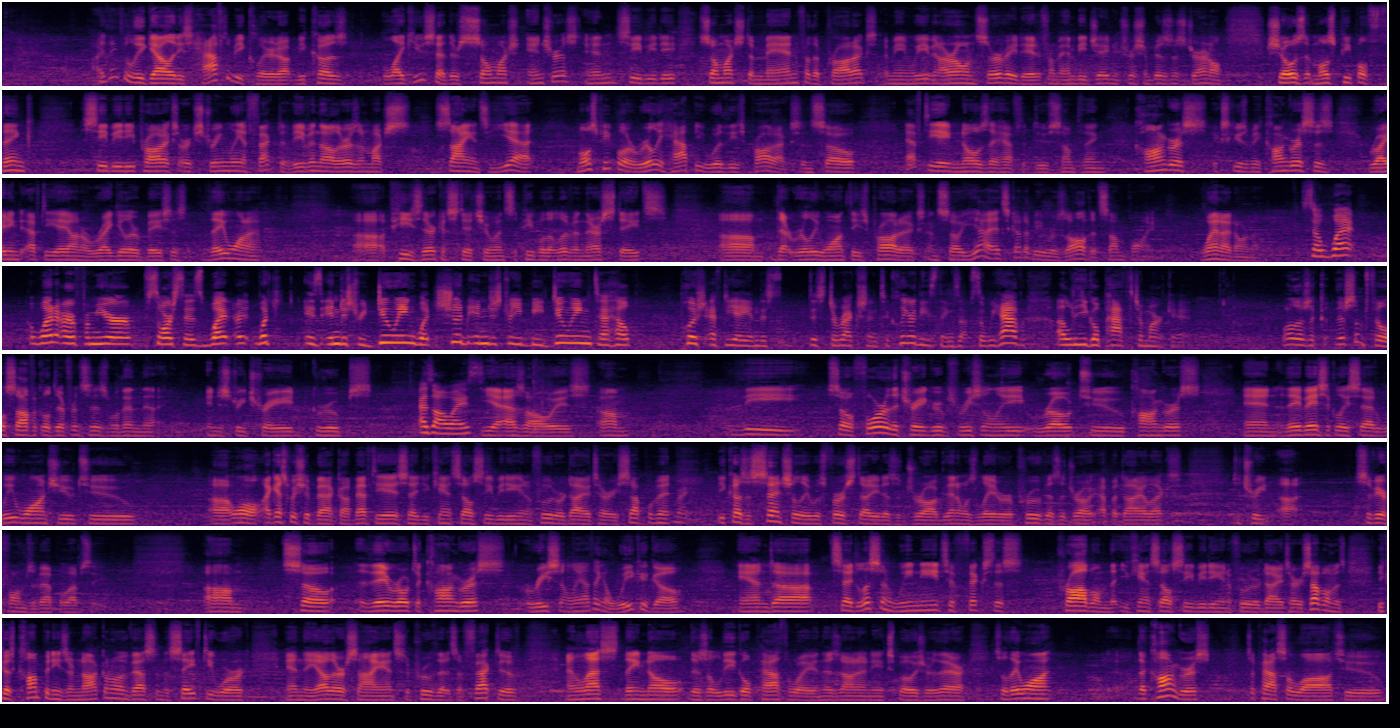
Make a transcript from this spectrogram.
I think the legalities have to be cleared up because, like you said, there's so much interest in CBD, so much demand for the products. I mean, we even our own survey data from NBJ Nutrition Business Journal shows that most people think CBD products are extremely effective, even though there isn't much science yet. Most people are really happy with these products, and so FDA knows they have to do something. Congress, excuse me, Congress is writing to FDA on a regular basis. They want to uh, appease their constituents, the people that live in their states, um, that really want these products. And so, yeah, it's got to be resolved at some point. When I don't know. So what? What are from your sources? What are, what is industry doing? What should industry be doing to help push FDA in this this direction to clear these things up so we have a legal path to market? Well, there's a, there's some philosophical differences within the industry trade groups. As always. Yeah, as always. Um, the so four of the trade groups recently wrote to Congress, and they basically said we want you to. Uh, well, I guess we should back up. FDA said you can't sell CBD in a food or dietary supplement right. because essentially it was first studied as a drug, then it was later approved as a drug, Epidiolex, to treat uh, severe forms of epilepsy. Um, so they wrote to Congress recently, I think a week ago, and uh, said, listen, we need to fix this problem that you can't sell CBD in a food or dietary supplements because companies are not going to invest in the safety work and the other science to prove that it's effective unless they know there's a legal pathway and there's not any exposure there. So they want the Congress to pass a law to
